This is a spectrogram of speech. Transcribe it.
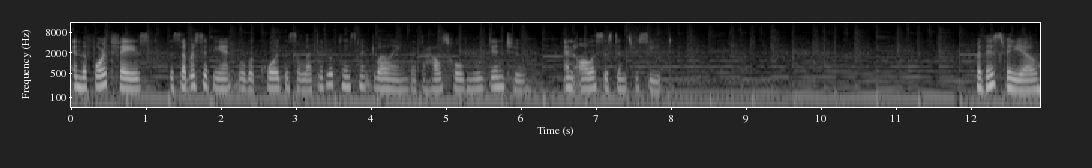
In the fourth phase, the subrecipient will record the selected replacement dwelling that the household moved into and all assistance received. For this video,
